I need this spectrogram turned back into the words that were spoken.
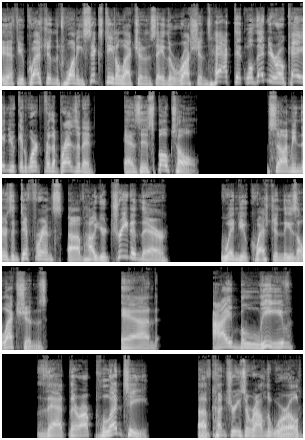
If you question the 2016 election and say the Russians hacked it, well, then you're okay and you can work for the president as his spokeshole. So, I mean, there's a difference of how you're treated there when you question these elections. And I believe that there are plenty of countries around the world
